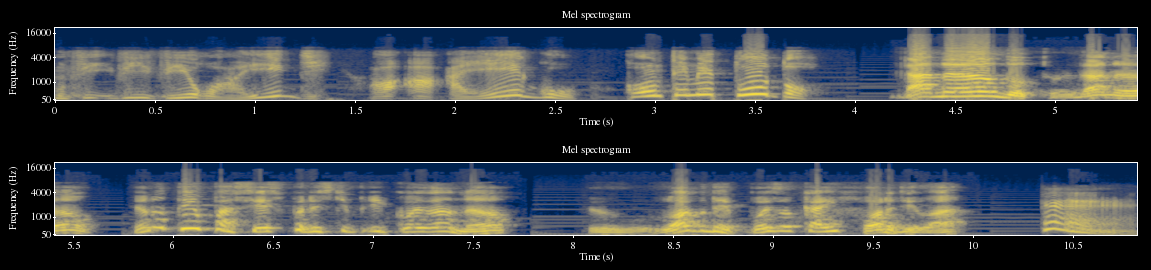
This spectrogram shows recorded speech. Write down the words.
Vi, vi- viu a id? A, a, a ego? Conte-me tudo. Dá não, doutor, dá não. Eu não tenho paciência por esse tipo de coisa, não. Eu- logo depois eu caí fora de lá. Hum,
